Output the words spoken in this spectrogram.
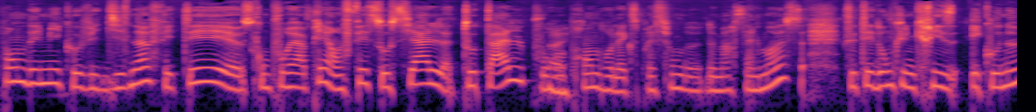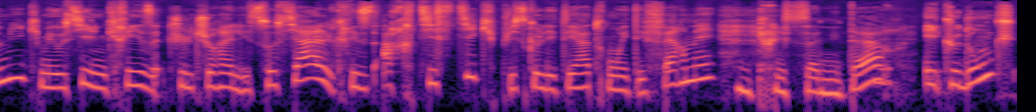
pandémie Covid-19 était ce qu'on pourrait appeler un fait social total pour reprendre l'expression de, de Marcel Mauss. C'était donc une crise économique mais aussi une crise culturelle et sociale, crise artistique, puisque les théâtres ont été fermés. Une crise sanitaire. Et que donc,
